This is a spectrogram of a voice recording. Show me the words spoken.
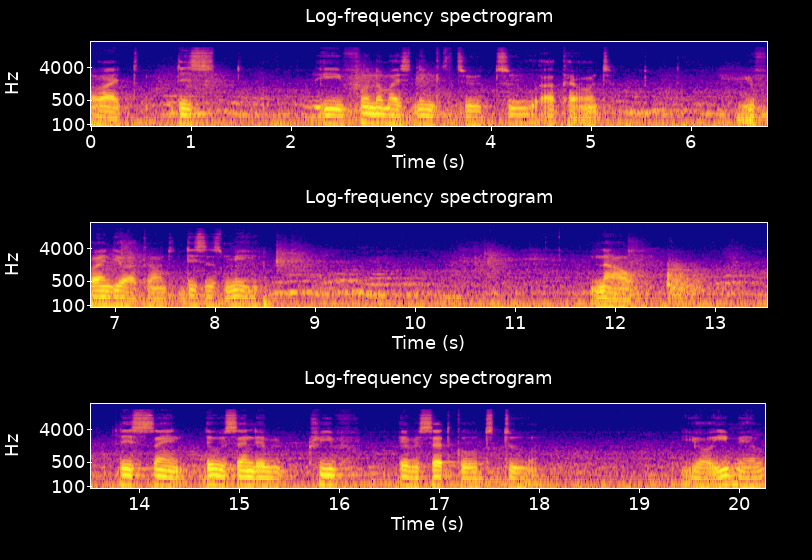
alright this the phone number is linked to two account. You find your account. This is me. Now this send they will send a retrieve a reset code to your email.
